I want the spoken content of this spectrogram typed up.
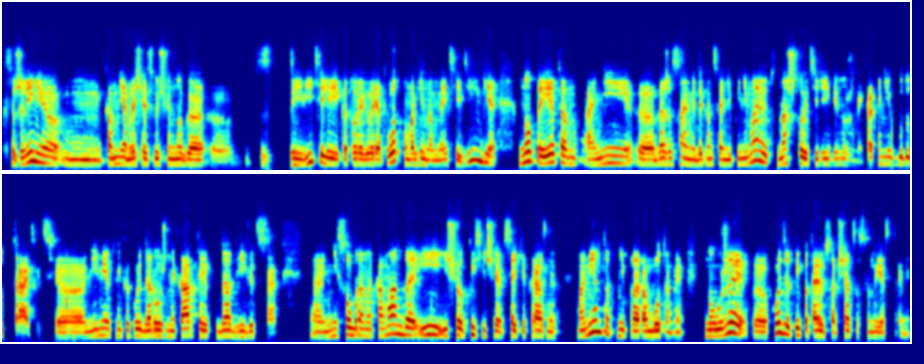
К сожалению, ко мне обращается очень много заявителей, которые говорят, вот, помоги нам найти деньги, но при этом они э, даже сами до конца не понимают, на что эти деньги нужны, как они их будут тратить, э, не имеют никакой дорожной карты, куда двигаться. Э, не собрана команда и еще тысяча всяких разных моментов не проработаны, но уже э, ходят и пытаются общаться с инвесторами.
